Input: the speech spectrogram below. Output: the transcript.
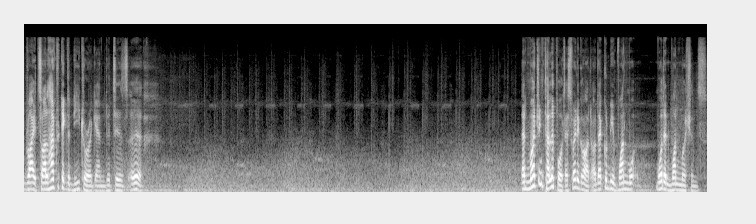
Right, so I'll have to take the detour again, which is ugh. That merchant teleports, I swear to god. Oh, or that could be one more more than one merchants.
